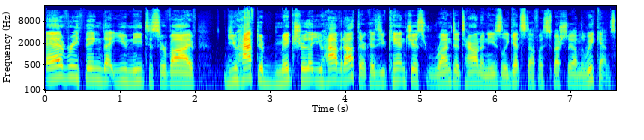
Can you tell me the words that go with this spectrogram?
everything that you need to survive you have to make sure that you have it out there because you can't just run to town and easily get stuff, especially on the weekends.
